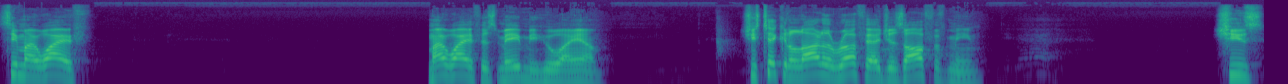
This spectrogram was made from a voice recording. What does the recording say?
See, my wife, my wife has made me who I am. She's taken a lot of the rough edges off of me. She's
